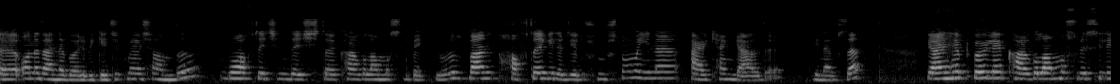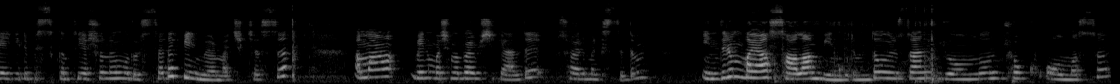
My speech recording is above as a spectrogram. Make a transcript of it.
Ee, o nedenle böyle bir gecikme yaşandı. Bu hafta içinde işte kargolanmasını bekliyoruz. Ben haftaya gelir diye düşünmüştüm ama yine erken geldi bir nebze. Yani hep böyle kargolanma süresiyle ilgili bir sıkıntı yaşanıyor mudur size de bilmiyorum açıkçası. Ama benim başıma böyle bir şey geldi. Söylemek istedim. İndirim bayağı sağlam bir indirimdi. O yüzden yoğunluğun çok olması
